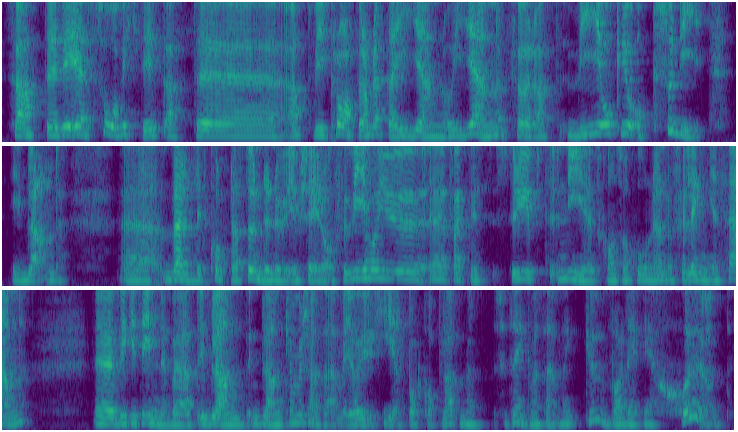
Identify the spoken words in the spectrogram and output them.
Så att eh, det är så viktigt att, eh, att vi pratar om detta igen och igen, för att vi åker ju också dit ibland. Eh, väldigt korta stunder nu i och för sig då, för vi har ju eh, faktiskt strypt nyhetskonsumtionen för länge sedan. Eh, vilket innebär att ibland, ibland kan man känna så här, men jag är ju helt bortkopplad. Men så tänker man så här, men gud vad det är skönt!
